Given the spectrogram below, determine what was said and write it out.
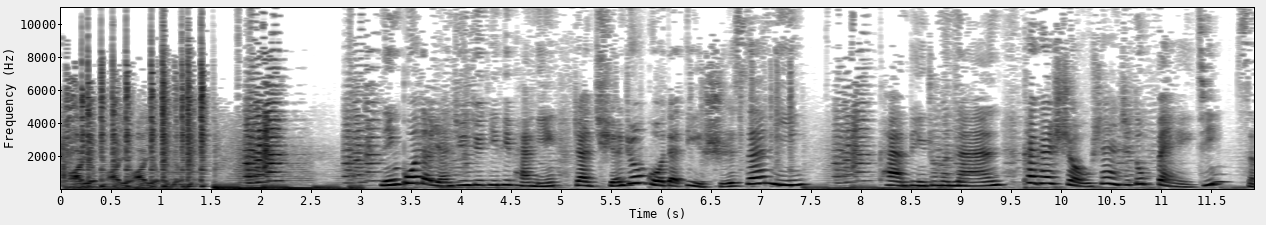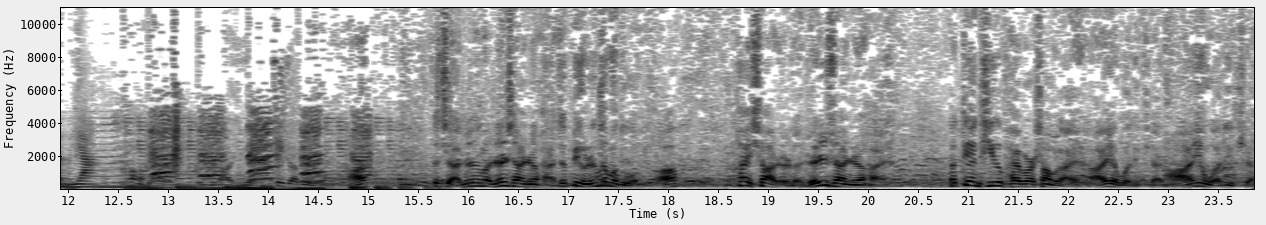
哎呦哎呦哎呦哎呦！宁波的人均 GDP 排名占全中国的第十三名。看病这么难，看看首善之都北京怎么样？大医院这家病啊，这简直他妈人山人海，这病人这么多啊，太吓人了，人山人海，那电梯都排班上不来。哎呀，我的天！哎呀，我的天！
